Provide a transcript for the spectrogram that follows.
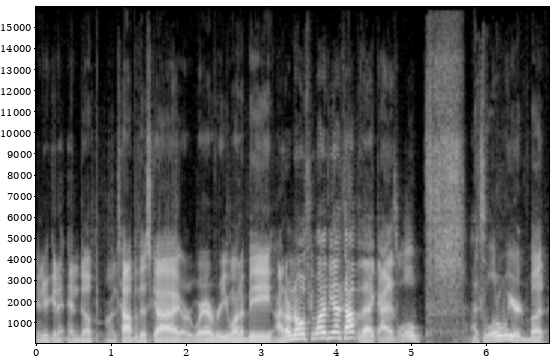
and you're gonna end up on top of this guy or wherever you want to be. I don't know if you want to be on top of that guy. It's a little, that's a little weird, but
